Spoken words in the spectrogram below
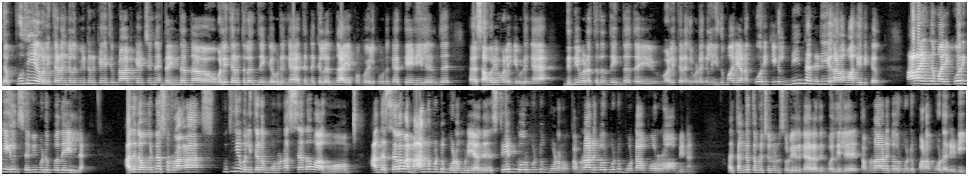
இந்த புதிய வழித்தடங்கள் மீட்டர் கேஜ் பிராட் கேஜ்னு இந்த இந்தந்த வழித்தடத்துல இருந்து இங்க விடுங்க. திண்டுக்கல்ல இருந்து ஐயப்பன் கோயிலுக்கு விடுங்க. தேனியில இருந்து சபரிமலைக்கு விடுங்க. திண்டிவனத்துல இருந்து இந்த இந்த வழித்தடங்கள் விடுங்கள். இது மாதிரியான கோரிக்கைகள் நீண்ட நெடிய காலமாக இருக்கிறது. ஆனா இந்த மாதிரி கோரிக்கைகளுக்கு செவிமடுப்பதே இல்லை. அதுக்கு அவங்க என்ன சொல்றாங்கன்னா புதிய வழித்தடம் போகணும்னா செலவாகும். அந்த செலவை நாங்கள் மட்டும் போட முடியாது. ஸ்டேட் கவர்மெண்ட்டும் போடணும். தமிழ்நாடு கவர்மெண்ட்டும் போட்டா போடுறோம் அப்படின்னாங்க. அது தங்கத்தமிழ் செல்வன் சொல்லியிருக்காரு. அதுக்கு பதில் தமிழ்நாடு கவர்மெண்ட் பணம் போட ரெடி.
